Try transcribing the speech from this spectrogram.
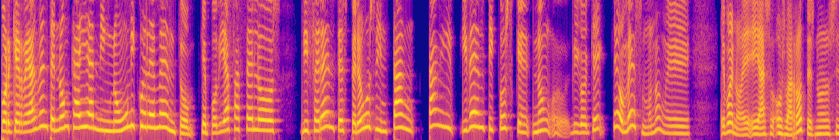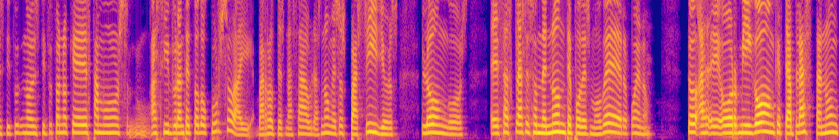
porque realmente non caía nin no único elemento que podía facelos diferentes, pero eu os vin tan tan idénticos que non eh, digo que que é o mesmo, non? Eh, E bueno, e, e as, os barrotes nos instituto, no instituto no que estamos mm, así durante todo o curso hai barrotes nas aulas, non? Esos pasillos longos, esas clases onde non te podes mover, bueno, to, eh, o hormigón que te aplasta, non?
